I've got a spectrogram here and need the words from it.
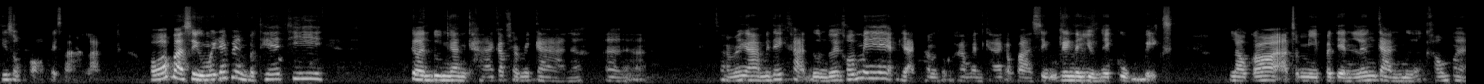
ที่ส่งออกไปสหรัฐเพราะว่าบราซิลไม่ได้เป็นประเทศที่เกินดุลการค้ากับสหรัฐอเมริกานะอ่าสหรัฐอเมริกาไม่ได้ขาดดุลด้วยเขาไม่ได้อยากทำสงครามการค้ากับบราซิลเพียงแต่อยู่ในกลุ่มบิกส์เราก็อาจจะมีประเด็นเรื่องการเมืองเข้ามา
